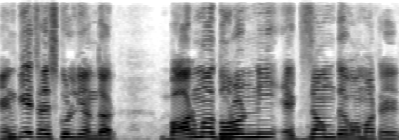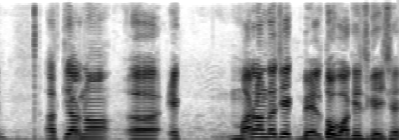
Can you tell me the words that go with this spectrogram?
એનડીએચ હાઈસ્કૂલની અંદર બારમા ધોરણની એક્ઝામ દેવા માટે અત્યારના એક મારા અંદાજે એક બેલ તો વાગી જ ગઈ છે.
